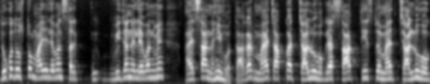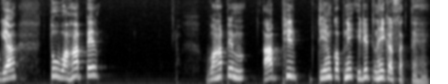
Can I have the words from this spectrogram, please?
देखो दोस्तों my eleven circle vision eleven में ऐसा नहीं होता। अगर मैच आपका चालू हो गया, सात तीस पे मैच चालू हो गया तो वहाँ पे वहाँ पे आप फिर टीम को अपनी एडिट नहीं कर सकते हैं।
